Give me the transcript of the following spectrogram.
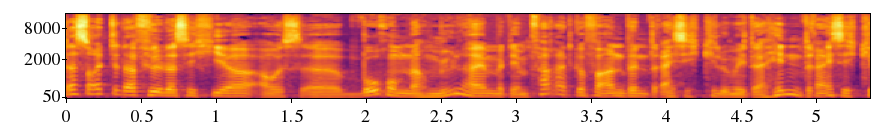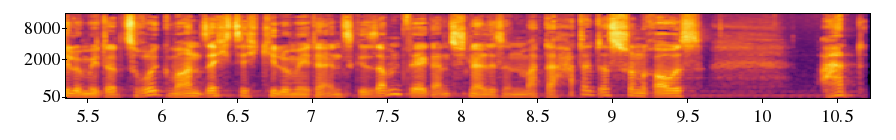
Das sorgte dafür, dass ich hier aus äh, Bochum nach Mülheim mit dem Fahrrad gefahren bin. 30 Kilometer hin, 30 Kilometer zurück, waren 60 Kilometer insgesamt. Wer ganz schnell ist in Mathe, hatte das schon raus. Hat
